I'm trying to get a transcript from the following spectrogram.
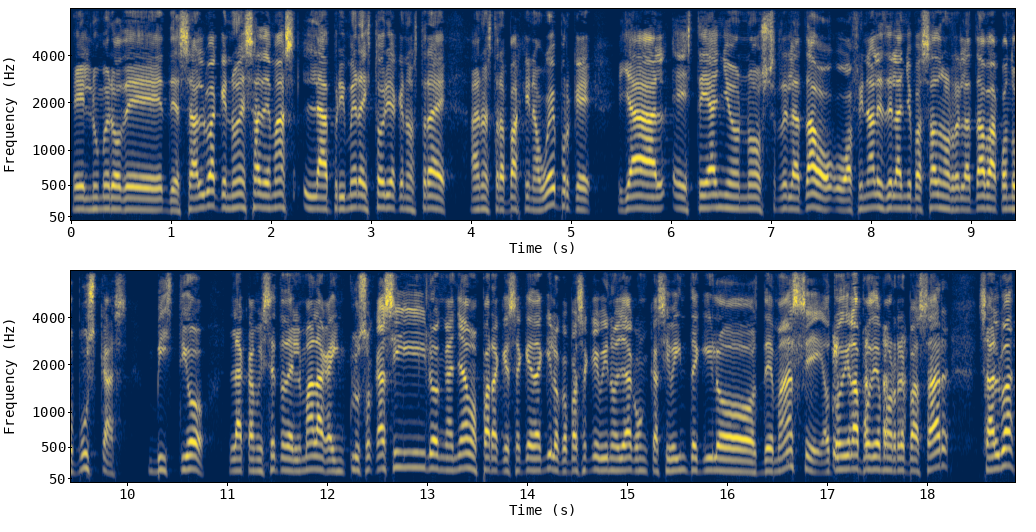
el número de, de Salva, que no es además la primera historia que nos trae a nuestra página web, porque ya este año nos relataba, o a finales del año pasado nos relataba, cuando Puscas vistió la camiseta del Málaga, incluso casi lo engañamos para que se quede aquí. Lo que pasa es que vino ya con casi 20 kilos de más. otro día la podíamos repasar, Salva.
